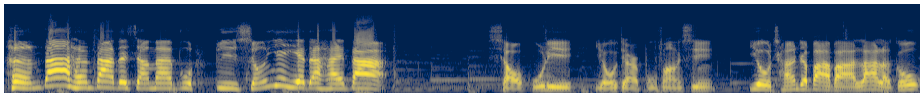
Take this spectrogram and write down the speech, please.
很大很大的小卖部，比熊爷爷的还大。小狐狸有点不放心，又缠着爸爸拉了钩，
